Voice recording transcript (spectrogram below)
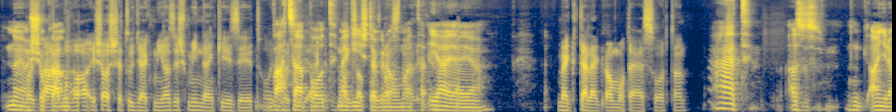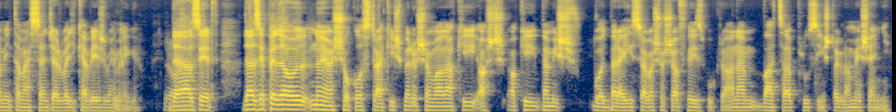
nagyon Vagy sokan... Bárhova, és azt se tudják mi az, és mindenki izét, hogy Whatsappot, meg Instagramot. Ja, ja, ja. Meg Telegramot elszórtan. Hát, az annyira, mint a Messenger, vagy kevésbé még. De, azért, de azért például nagyon sok osztrák ismerősöm van, aki, as, aki nem is volt belehiszve sose a Facebookra, hanem WhatsApp plusz Instagram és ennyi.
